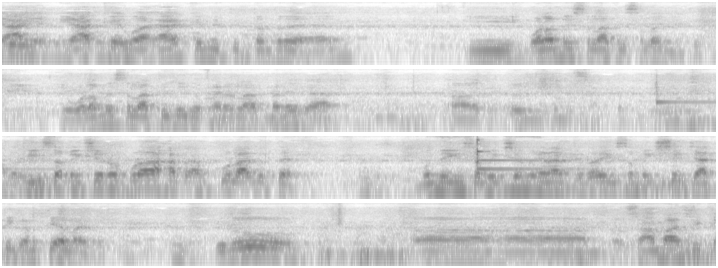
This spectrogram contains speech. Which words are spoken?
ಯಾಕೆ ಯಾಕೆ ವ- ಯಾಕೆ ನಿಂತಿತ್ತಂದರೆ ಈ ಒಳ ಮೀಸಲಾತಿ ಸಲುವಾಗಿ ನಿಂತಿತ್ತು. ಈ ಒಳ ಮೀಸಲಾತಿ ಈಗ ಫೈನಲ್ ಆದಮೇಲೆ ಈಗ ಈ ಸಮೀಕ್ಷೆನೂ ಕೂಡ ಅನುಕೂಲ ಆಗುತ್ತೆ. ಮುಂದೆ ಈ ಸಮೀಕ್ಷೆನೂ ಏನಾಗ್ತದೆ? ಈ ಸಮೀಕ್ಷೆ ಜಾತಿ ಗಣತಿ ಅಲ್ಲ ಇದು. ಇದು ಸಾಮಾಜಿಕ,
